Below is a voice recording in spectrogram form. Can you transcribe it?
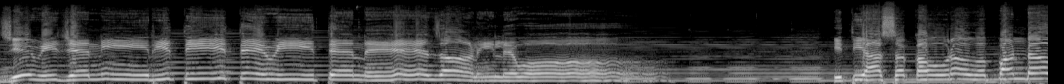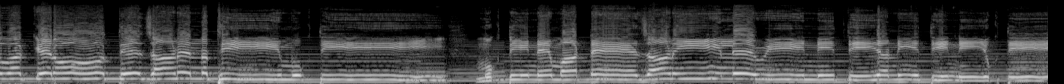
જેવી જેની રીતિ તેવી તેને જાણી લેવો. ઇતિહાસ કૌરવ પાંડવ કેરો તે જાણે નથી મુક્તિ. મુક્તિને માટે જાણી લેવી નીતિ અનીતિની યુક્તિ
